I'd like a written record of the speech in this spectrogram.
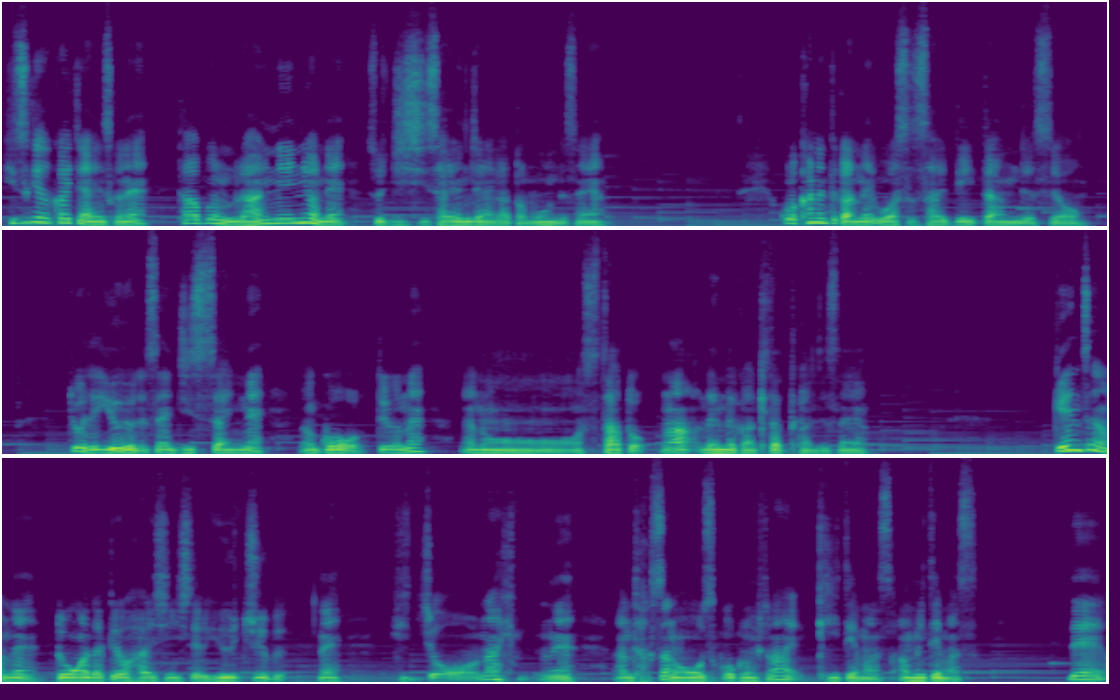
日付が書いてないですかね。多分来年にはね、それ実施されるんじゃないかと思うんですね。これかねてからね、噂されていたんですよ。というわけで、いよいよですね、実際にね、GO っていうね、あのー、スタートが連絡が来たって感じですね。現在のね、動画だけを配信している YouTube、ね、非常な、ね、あの、たくさんの大多くの人が聞いています。あ、見てます。で、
